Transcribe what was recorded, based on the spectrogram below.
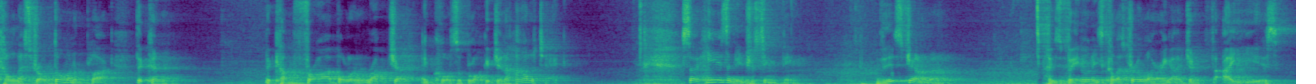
cholesterol dominant plaque that can become friable and rupture and cause a blockage and a heart attack. So here's an interesting thing. This gentleman, who's been on his cholesterol lowering agent for eight years,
